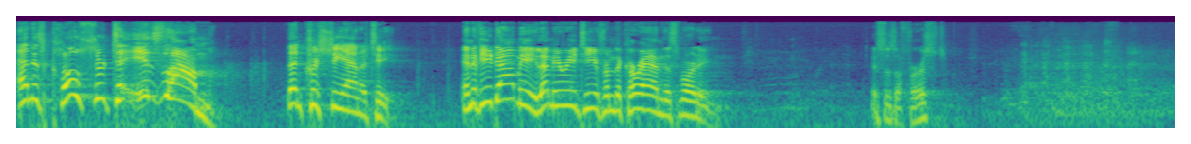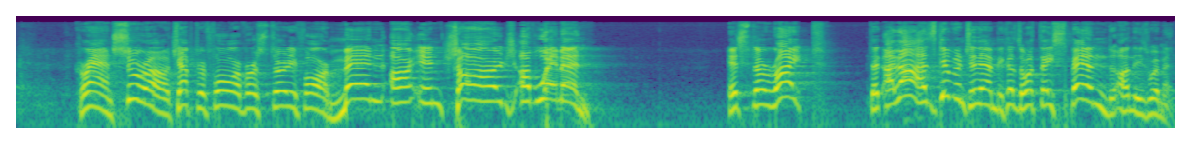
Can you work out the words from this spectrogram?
and is closer to Islam than Christianity. And if you doubt me, let me read to you from the Quran this morning. This is a first. Quran, Surah, chapter 4, verse 34. Men are in charge of women. It's the right that Allah has given to them because of what they spend on these women.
